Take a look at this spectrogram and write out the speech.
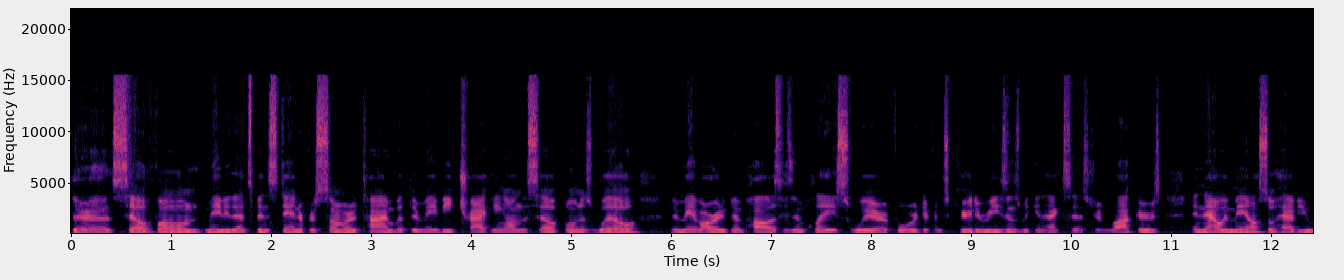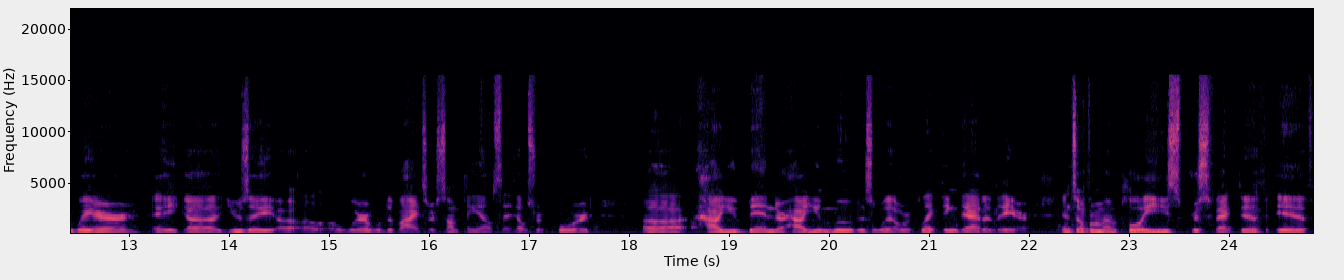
the cell phone, maybe that's been standard for some time, but there may be tracking on the cell phone as well. There may have already been policies in place where, for different security reasons, we can access your lockers. And now we may also have you wear a uh, use a, a, a, wearable device or something else that helps record uh, how you bend or how you move as well. We're collecting data there. And so, from an employee's perspective, if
